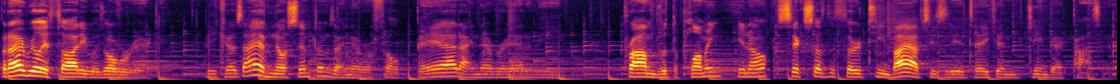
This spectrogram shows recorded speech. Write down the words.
But I really thought he was overreacting because I have no symptoms. I never felt bad. I never had any problems with the plumbing, you know. Six of the 13 biopsies that he had taken came back positive.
